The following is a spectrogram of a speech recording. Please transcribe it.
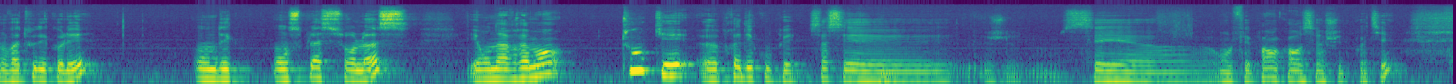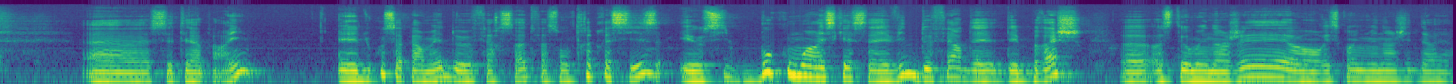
on va tout décoller, on, dé- on se place sur l'os, et on a vraiment tout qui est euh, prédécoupé. Ça c'est, euh, on le fait pas encore au CHU de Poitiers. Euh, C'était à Paris. Et du coup, ça permet de faire ça de façon très précise et aussi beaucoup moins risqué. Ça évite de faire des, brèches euh, ostéoméningées en risquant une méningite derrière.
